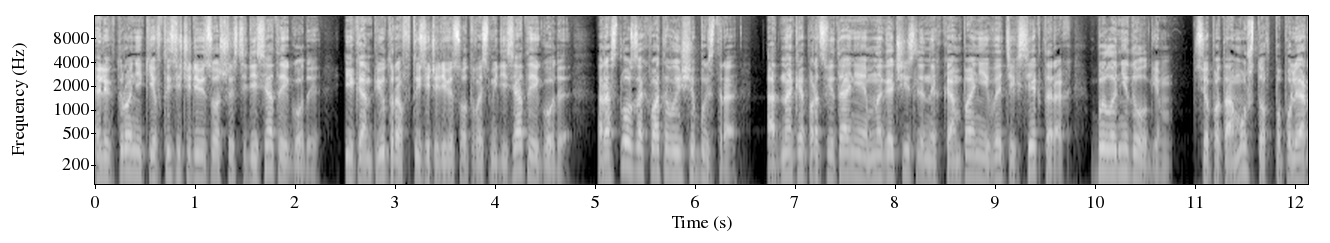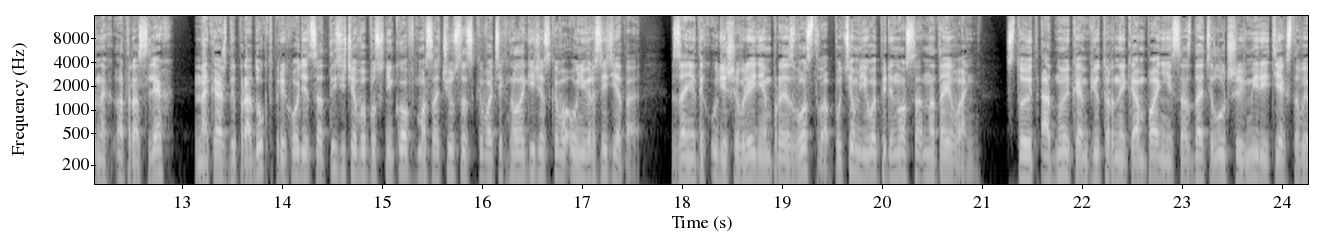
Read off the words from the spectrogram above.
электроники в 1960-е годы и компьютеров в 1980-е годы росло захватывающе быстро. Однако процветание многочисленных компаний в этих секторах было недолгим. Все потому, что в популярных отраслях на каждый продукт приходится тысяча выпускников Массачусетского технологического университета, занятых удешевлением производства путем его переноса на Тайвань. Стоит одной компьютерной компании создать лучший в мире текстовый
